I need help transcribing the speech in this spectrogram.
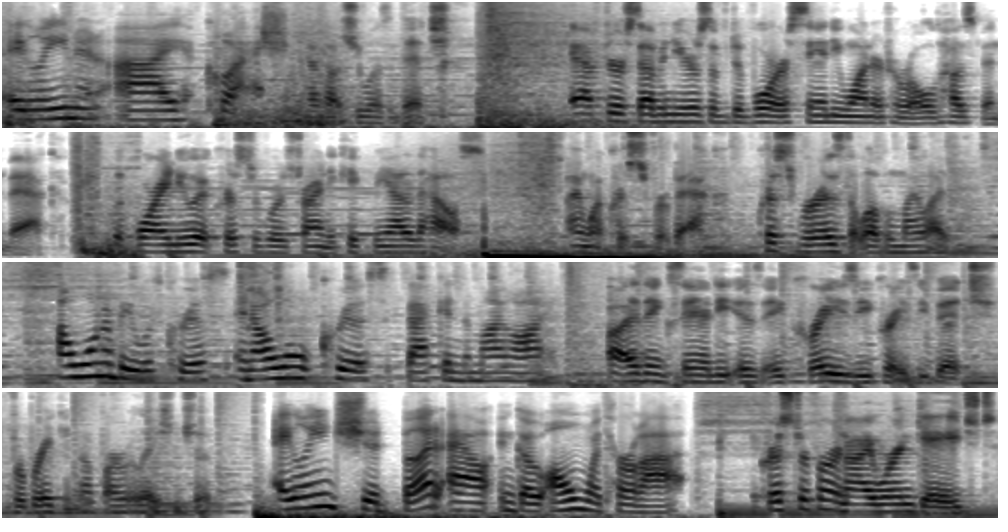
Aileen and I clashed. I thought she was a bitch. After seven years of divorce, Sandy wanted her old husband back. Before I knew it, Christopher was trying to kick me out of the house. I want Christopher back. Christopher is the love of my life. I want to be with Chris, and I want Chris back into my life. I think Sandy is a crazy, crazy bitch for breaking up our relationship. Aileen should butt out and go on with her life. Christopher and I were engaged.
